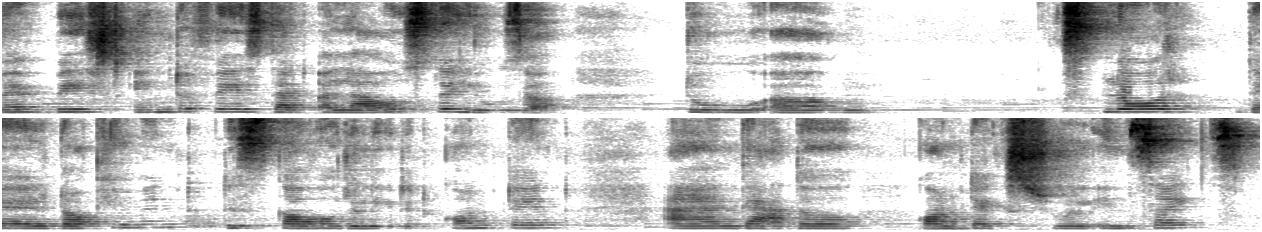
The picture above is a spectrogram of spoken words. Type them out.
web-based interface that allows the user to um, explore their document, discover related content and gather contextual insights.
